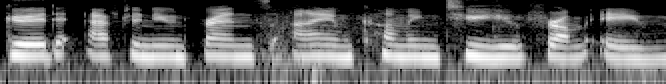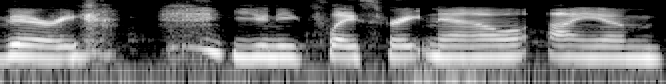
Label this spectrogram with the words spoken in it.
Good afternoon, friends. I am coming to you from a very unique place right now. I am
